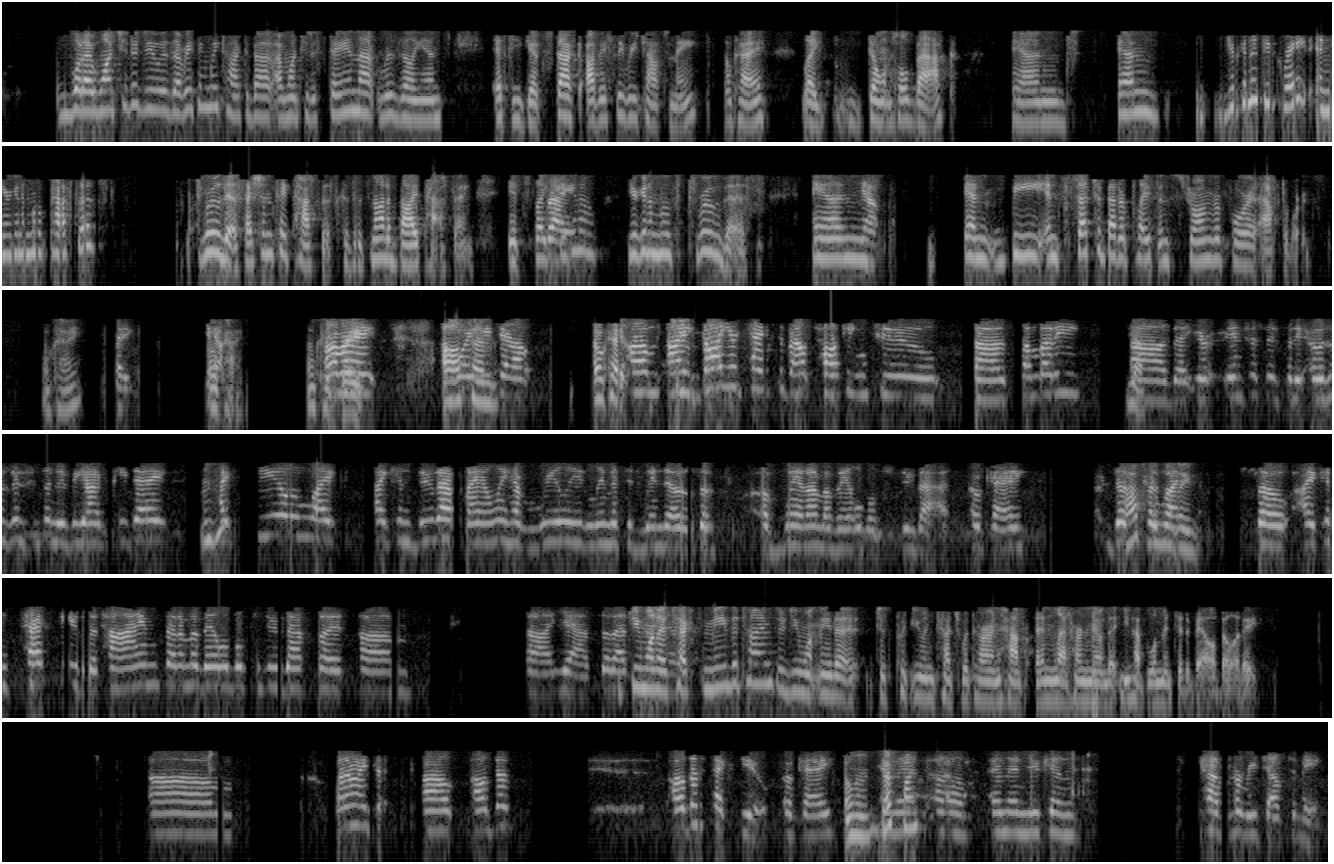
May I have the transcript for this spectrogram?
what I want you to do is everything we talked about. I want you to stay in that resilience. If you get stuck, obviously reach out to me. Okay. Like don't hold back. And and you're gonna do great and you're gonna move past this through this. I shouldn't say past this because it's not a bypassing. It's like Right. you're gonna you're gonna move through this and Yeah. and be in such a better place and stronger for it afterwards. Okay? Right. Yeah. Okay. Okay, All great. right. I'm going to Awesome. out. Okay. Um, I got your text about talking to uh, somebody Yes. uh, that you're interested for the oh, who's interested in the VIP day. Mhm. I feel like I can do that, but I only have really limited windows of of when I'm available to do that. Okay. Just 'cause I Absolutely. so I can text you the times that I'm available to do that, but um, uh, yeah. So that's. Do you want to text me the times or do you want me to just put you in touch with her and have and let her know that you have limited availability? Um, why don't I? Just, I'll I'll just I'll just text you, okay? Okay, that's and then, fine. Um, and then you can have her reach out to me,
